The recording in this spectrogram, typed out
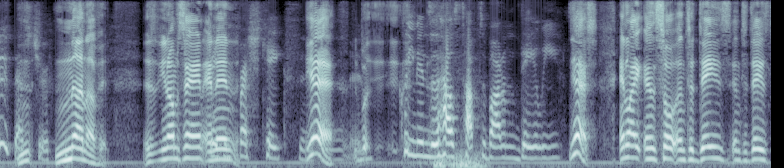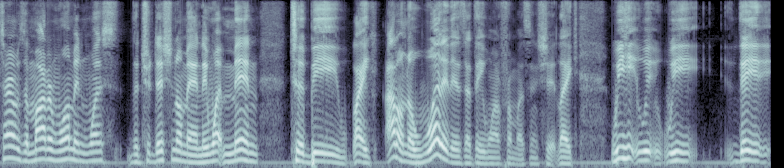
That's true. None of it. You know what I'm saying? And Making then fresh cakes. And, Yeah, and but- uh, cleaning the house top to bottom daily. Yes, and like, and so in today's in today's terms, a modern woman wants the traditional man. They want men to be like, I don't know what it is that they want from us and shit. Like, we we we they.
